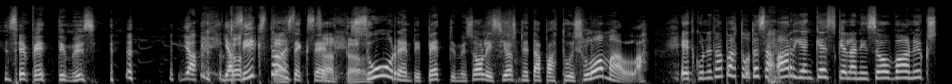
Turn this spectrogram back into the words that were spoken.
se pettymys. Ja, ja Totta, siksi toisekseen saattaa suurempi pettymys olisi, jos ne tapahtuisi lomalla. Et kun ne tapahtuu tässä arjen keskellä, niin se on vaan yksi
